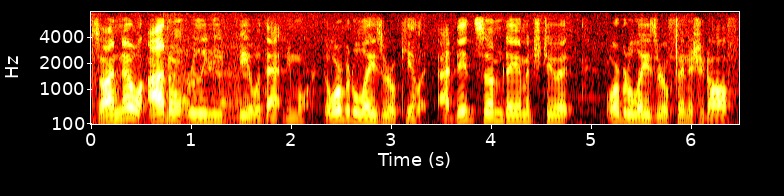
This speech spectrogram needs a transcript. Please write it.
So I know I don't really need to deal with that anymore. The orbital laser will kill it. I did some damage to it. Orbital laser will finish it off.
